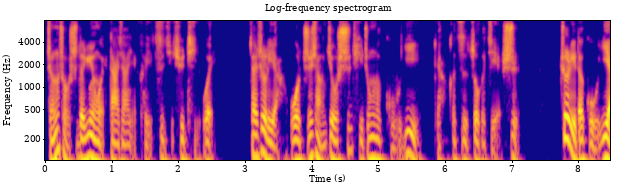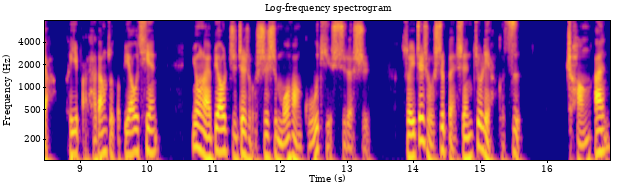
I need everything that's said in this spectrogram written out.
整首诗的韵味，大家也可以自己去体味。在这里啊，我只想就诗题中的“古意”两个字做个解释。这里的“古意”啊，可以把它当做个标签，用来标志这首诗是模仿古体诗的诗。所以这首诗本身就两个字：长安，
